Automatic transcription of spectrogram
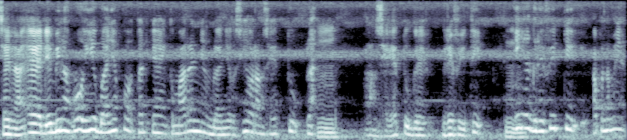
saya nanya, eh dia bilang oh iya banyak kok tadi yang kemarin yang belanja ke sini orang Setu lah Mm. orang Setu gra graffiti Mm. iya graffiti apa namanya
